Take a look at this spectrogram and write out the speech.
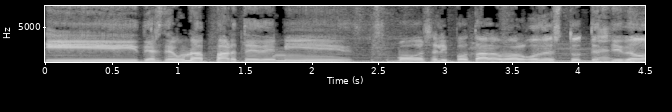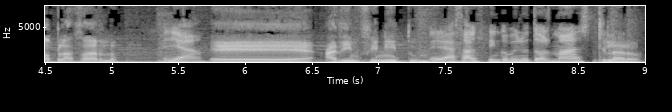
y desde una parte de mi, supongo que es el hipotálamo o algo de esto, decido aplazarlo. Ya. Eh, ad infinitum. Le das al cinco minutos más. Claro.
